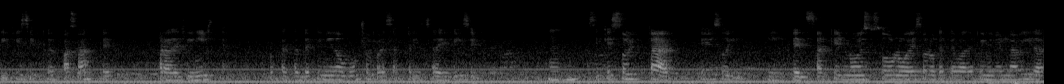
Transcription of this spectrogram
difícil que pasaste para definirte porque te has definido mucho por esa experiencia difícil. Así que soltar eso y, pensar que no es solo eso lo que te va a definir en la vida,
